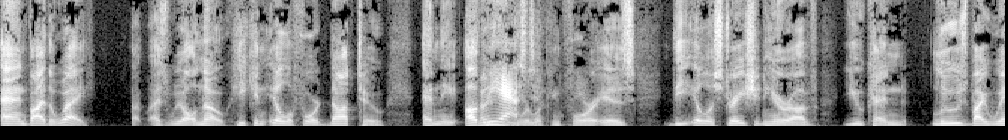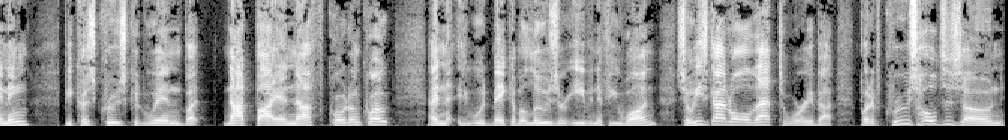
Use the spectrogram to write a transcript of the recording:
and by the way Uh, as we all know he can ill afford not to and the other oh, thing we're to. looking for is the illustration here of you can lose by winning because Cruz could win, but not by enough, quote unquote, and it would make him a loser even if he won. So he's got all that to worry about. But if Cruz holds his own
